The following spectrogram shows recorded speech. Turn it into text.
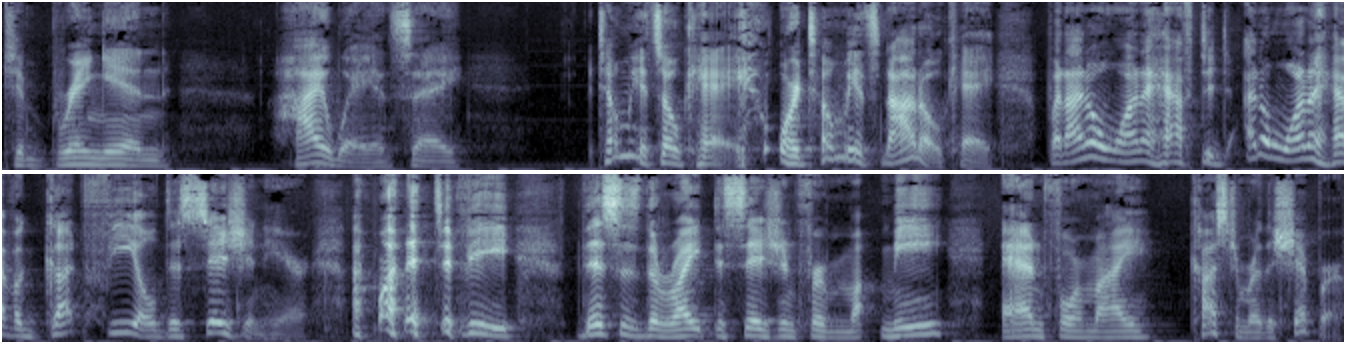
to bring in Highway and say, tell me it's okay or tell me it's not okay but i don't want to have to i don't want to have a gut feel decision here. I want it to be this is the right decision for my, me and for my customer the shipper.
